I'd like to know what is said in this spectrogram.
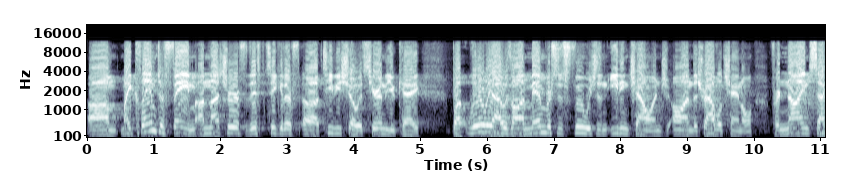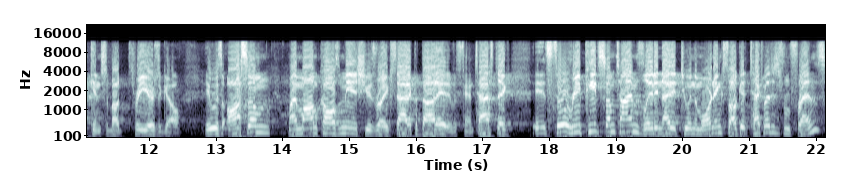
Um, my claim to fame, I'm not sure if this particular uh, TV show is here in the UK, but literally I was on Man vs. Food, which is an eating challenge on the Travel Channel for nine seconds about three years ago. It was awesome. My mom calls me and she was really ecstatic about it. It was fantastic. It still repeats sometimes late at night at 2 in the morning, so I'll get text messages from friends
